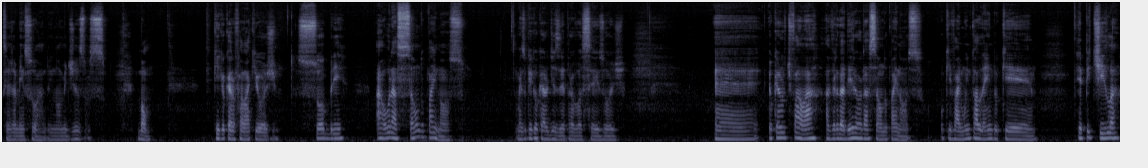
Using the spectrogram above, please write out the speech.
seja abençoado em nome de Jesus. Bom, o que, que eu quero falar aqui hoje? Sobre a oração do Pai Nosso. Mas o que, que eu quero dizer para vocês hoje? É, eu quero te falar a verdadeira oração do Pai Nosso, o que vai muito além do que repeti-la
